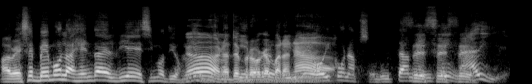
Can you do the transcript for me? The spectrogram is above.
A veces vemos la agenda del día y decimos, Dios mío, No, no te provoca para nada. hoy con absolutamente Sí, sí, sí. nadie,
